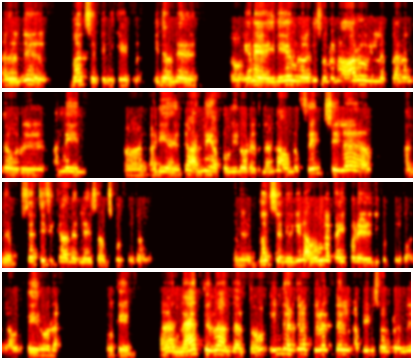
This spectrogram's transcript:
அது வந்து பர்த் சர்டிபிகேட் இது வந்து ஏன்னா இதே இது சொல்றேன்னா ஆரோவில்ல பிறந்த ஒரு அன்னையின் அடியா இருக்கு அன்னை அப்போ உயிரோட இருந்தாங்க. அவங்க பிரெஞ்சுல அந்த சர்டிபிகா அந்த நேசான்ஸ் கொடுத்துருக்காங்க. அந்த பர்த் சர்டிபிகேட் அவங்க கைப்பட எழுதி கொடுத்துருக்காங்க அவர் பேரோட. ஓகே அதான் நேத்து தான் அந்த அர்த்தம். இந்த இடத்துல பிறத்தல் அப்படின்னு சொல்றது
